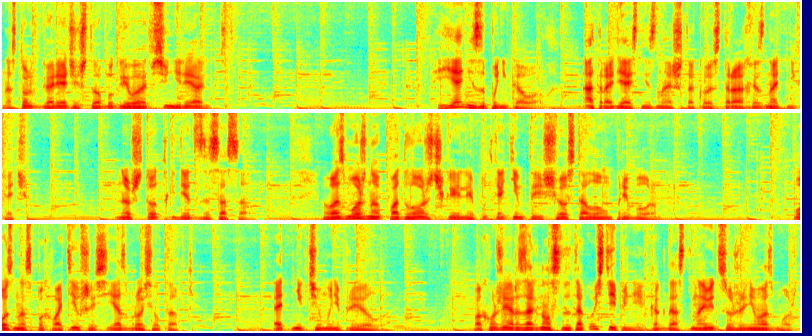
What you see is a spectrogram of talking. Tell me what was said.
настолько горячий, что обогревает всю нереальность. Я не запаниковал. Отродясь, не знаю, что такое страх и знать не хочу. Но что-то где-то засосал. Возможно, под ложечкой или под каким-то еще столовым прибором. Поздно спохватившись, я сбросил тапки. Это ни к чему не привело. Похоже, я разогнался до такой степени, когда остановиться уже невозможно.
